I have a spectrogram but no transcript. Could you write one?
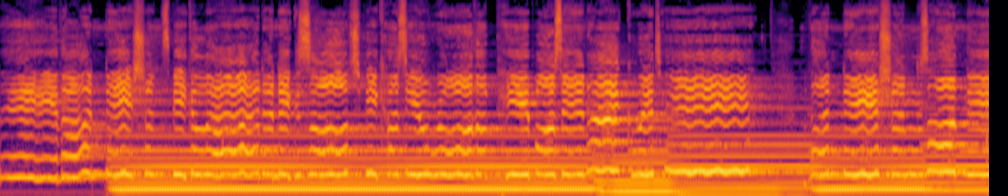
May the nations be glad and exult because you rule the peoples in equity. The nations on the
